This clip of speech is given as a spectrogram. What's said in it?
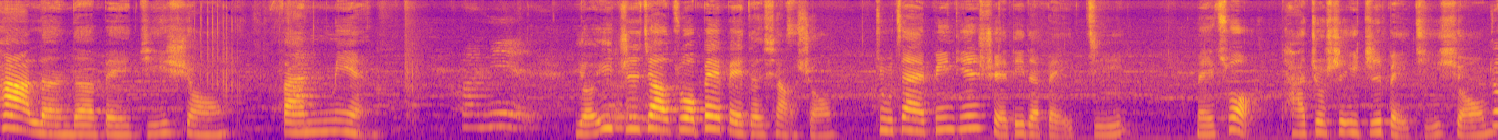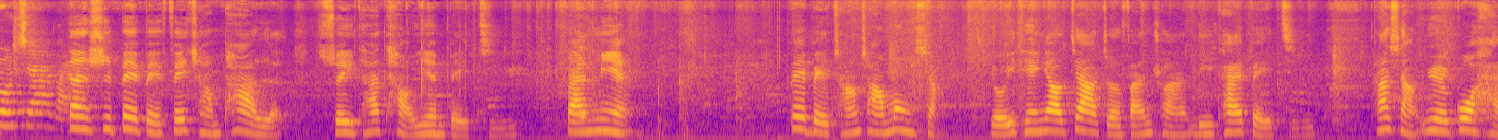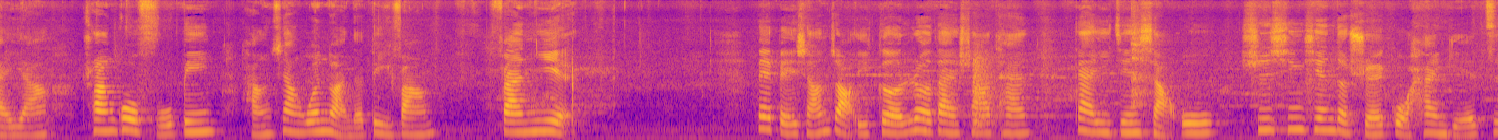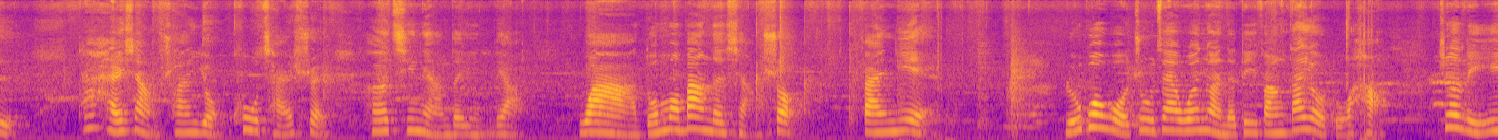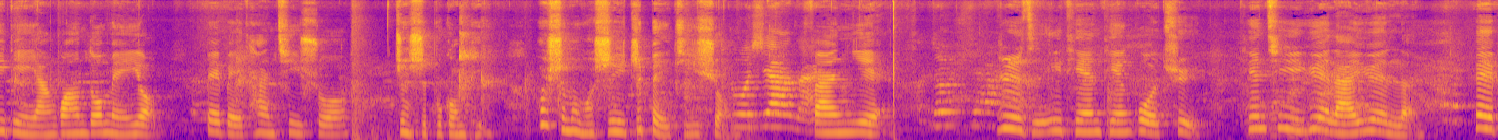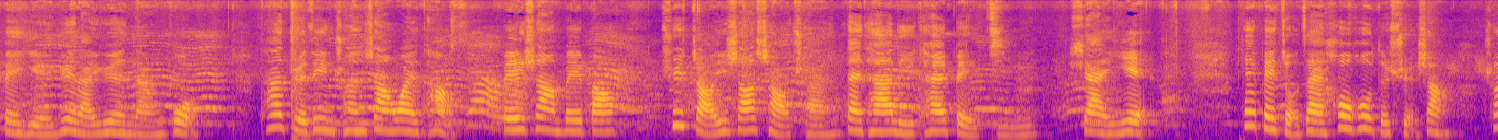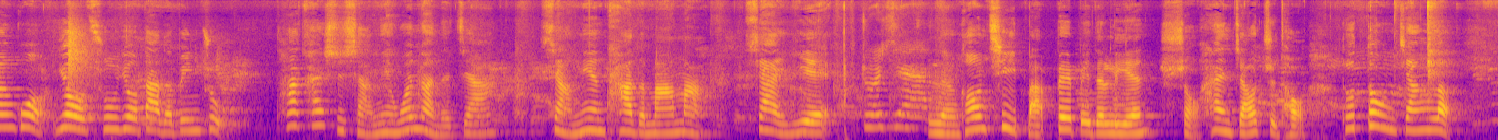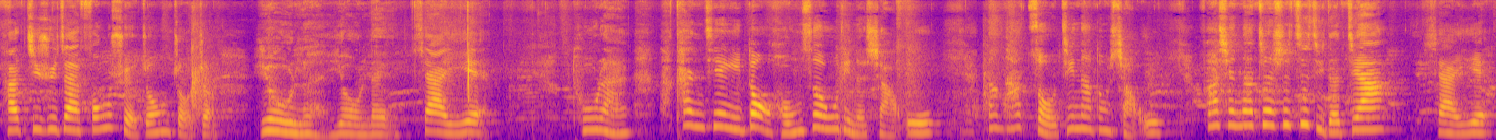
怕冷的北极熊翻面。翻面。有一只叫做贝贝的小熊，住在冰天雪地的北极。没错，它就是一只北极熊。坐下来。但是贝贝非常怕冷，所以它讨厌北极。翻面。贝贝常常梦想有一天要驾着帆船离开北极。他想越过海洋，穿过浮冰，航向温暖的地方。翻页。贝贝想找一个热带沙滩，盖一间小屋，吃新鲜的水果和椰子。他还想穿泳裤踩水，喝清凉的饮料。哇，多么棒的享受！翻页。如果我住在温暖的地方，该有多好！这里一点阳光都没有。贝贝叹气说：“真是不公平！为什么我是一只北极熊？”翻页。日子一天天过去，天气越来越冷，贝贝也越来越难过。他决定穿上外套，背上背包，去找一艘小船，带他离开北极。下一页，贝贝走在厚厚的雪上，穿过又粗又大的冰柱。他开始想念温暖的家，想念他的妈妈。下一页，冷空气把贝贝的脸、手和脚趾头都冻僵了。他继续在风雪中走着，又冷又累。下一页，突然他看见一栋红色屋顶的小屋。当他走进那栋小屋，发现那正是自己的家。下一页，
